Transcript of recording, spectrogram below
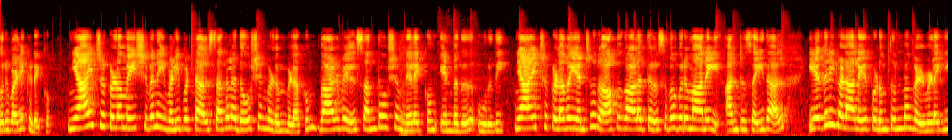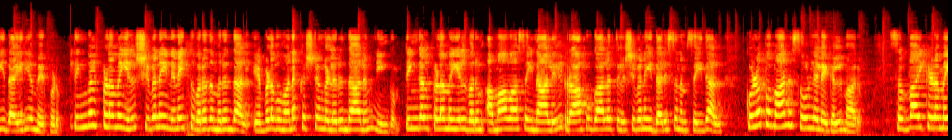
ஒரு வழி கிடைக்கும். ஞாயிற்றுக்கிழமை சிவனை வழிபட்டு விட்டால் சகல தோஷங்களும் விலகும். வாழ்வில் சந்தோஷம் நிலைக்கும் என்பது உறுதி. ஞாயிற்றுக்கிழமை அன்று ராகு காலத்தில் சிவபெருமானை அன்று செய்தால் எதிரிகளால் ஏற்படும் துன்பங்கள் விலகி தைரியம் ஏற்படும். திங்கட்கிழமையில் சிவனை நினைத்து விரதம் இருந்தால் எவ்வளவு மன கஷ்டங்கள் இருந்தாலும் நீங்கும். திங்கட்கிழமையில் வரும் அமாவாசை நாளில் ராகு காலத்தில் சிவனை தரிசனம் செய்தால் குழப்பமான சூழ்நிலைகள் மாறும். செவ்வாய்க்கிழமை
